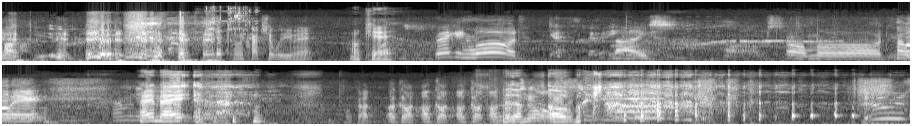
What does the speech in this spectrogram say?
fuck you. Can I'll catch up with you, mate. Okay. Begging Lord! Nice. Oh, Lord. Hello, mate. Hey, mate. Oh god, oh god, oh god, oh god, oh god. that- oh my god. Who's?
